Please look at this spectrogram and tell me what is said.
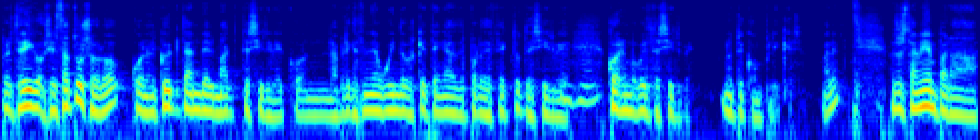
Pero te digo, si estás tú solo, con el QuickTime del Mac te sirve, con la aplicación de Windows que tengas por defecto te sirve, con el móvil te sirve, no te compliques, ¿vale? Nosotros también para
